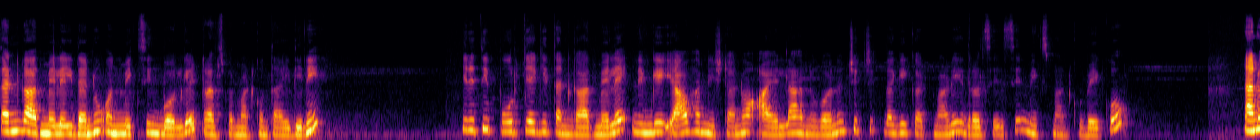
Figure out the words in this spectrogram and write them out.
ತಣ್ಣಗಾದ್ಮೇಲೆ ಇದನ್ನು ಒಂದು ಮಿಕ್ಸಿಂಗ್ ಬೌಲ್ಗೆ ಟ್ರಾನ್ಸ್ಫರ್ ಮಾಡ್ಕೊತಾ ಇದ್ದೀನಿ. ಈ ರೀತಿ ಪೂರ್ತಿಯಾಗಿ ತಣ್ಣಗಾದ್ಮೇಲೆ ನಿಮಗೆ ಯಾವ ಹಣ್ಣು ಇಷ್ಟನೋ ಆ ಎಲ್ಲ ಹಣ್ಣುಗಳನ್ನು ಚಿಕ್ಕ ಚಿಕ್ಕದಾಗಿ ಕಟ್ ಮಾಡಿ ಇದರಲ್ಲಿ ಸೇರಿಸಿ ಮಿಕ್ಸ್ ಮಾಡ್ಕೋಬೇಕು. ನಾನು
